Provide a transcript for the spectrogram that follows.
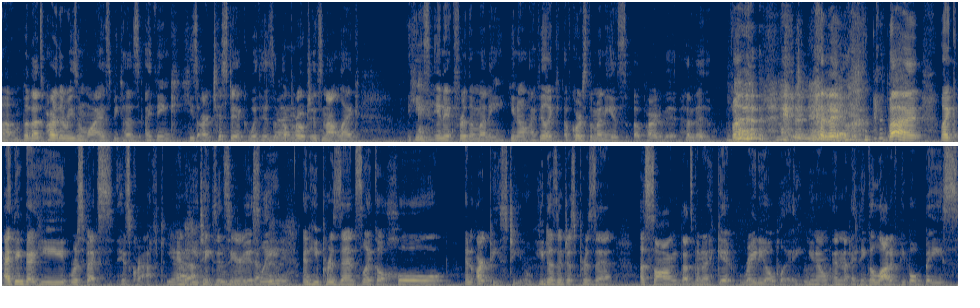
Um, but that's part of the reason why is because I think he's artistic with his Right. approach. It's not like he's in it for the money. You know, I feel like, of course, the money is a part of it. Hello, but hello, but like I think that he respects his craft and Yeah. he takes it mm-hmm. seriously, definitely. and he presents like a whole an art piece to you. He mm-hmm. doesn't just present a song that's gonna mm-hmm. get radio play. You know, and I think a lot of people base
